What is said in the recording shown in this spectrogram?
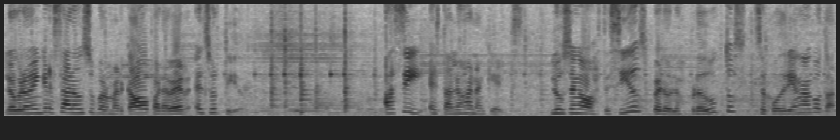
logró ingresar a un supermercado para ver el surtido. Así están los anaqueles. Lucen abastecidos, pero los productos se podrían agotar.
